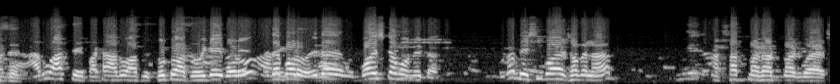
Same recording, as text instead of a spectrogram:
আছে। আরও আছে পাটা আরও আছে ছোট আছে ওইটাই বড়। এটা বড় এটা বয়স কেমন এটা? ওটা বেশি বয়স হবে না। সাত মাস আট মাস বয়স।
